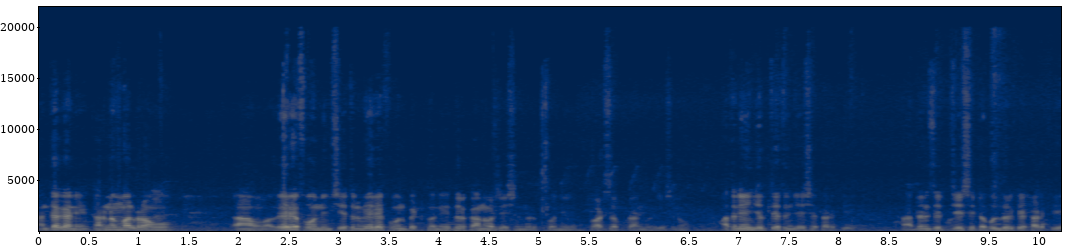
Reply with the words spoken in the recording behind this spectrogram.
అంతేగాని కర్ణం బలరాము వేరే ఫోన్ నుంచి ఇతను వేరే ఫోన్ పెట్టుకొని ఇద్దరు కాన్వర్జేషన్ నడుపుకొని వాట్సాప్ కాన్వర్జేషన్ అతను ఏం చెప్తే ఇతను చేసే కాడికి అడ్రస్ సెట్ చేసి డబ్బులు దొరికే కాడికి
